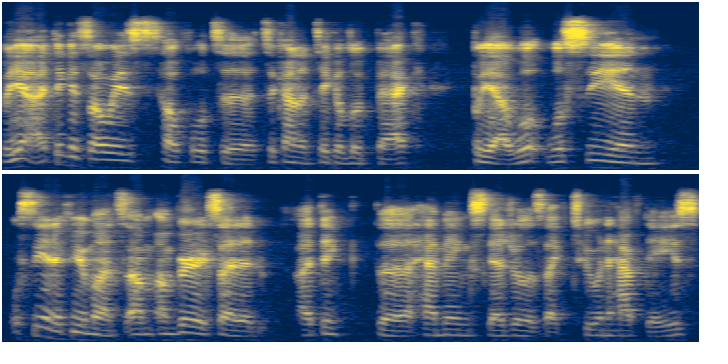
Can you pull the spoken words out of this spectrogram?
but yeah, I think it's always helpful to, to kind of take a look back. But yeah, we'll we'll see in we'll see in a few months. I'm I'm very excited. I think the Hemming schedule is like two and a half days.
